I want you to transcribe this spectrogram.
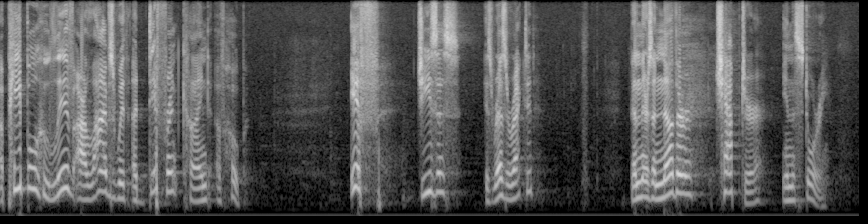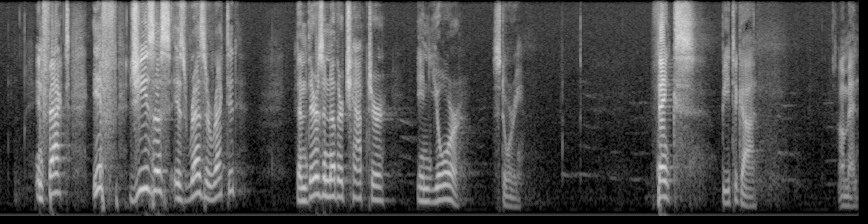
a people who live our lives with a different kind of hope. If Jesus is resurrected, then there's another chapter in the story. In fact, if Jesus is resurrected, then there's another chapter in your story. Thanks be to God. Amen.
